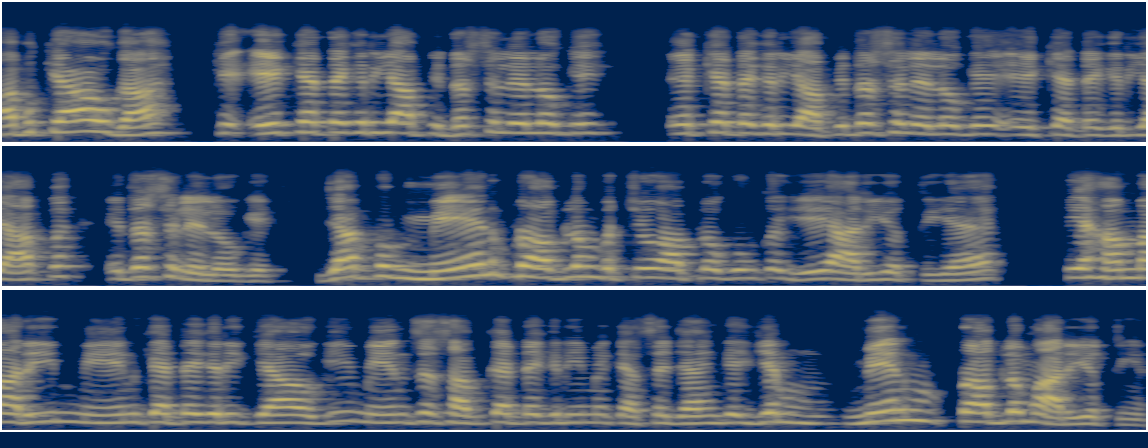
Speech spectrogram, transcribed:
अब क्या होगा कि एक कैटेगरी आप इधर से ले लोगे, एक कैटेगरी आप इधर से ले लोगे, एक कैटेगरी आप इधर से ले लोगे। जब मेन प्रॉब्लम बच्चों, आप लोगों को ये आ रही होती है कि हमारी मेन कैटेगरी क्या होगी मेन से सब कैटेगरी में कैसे जाएँगे, ये मेन प्रॉब्लम आ रही होती है।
